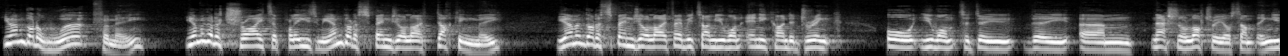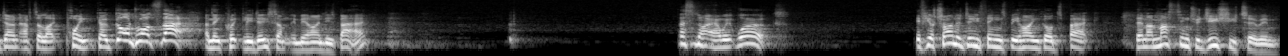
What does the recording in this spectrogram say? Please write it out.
You haven't got to work for me. You haven't got to try to please me. You haven't got to spend your life ducking me. You haven't got to spend your life every time you want any kind of drink or you want to do the um, national lottery or something, you don't have to like point, go, God, what's that? And then quickly do something behind his back. That's not how it works. If you're trying to do things behind God's back, then I must introduce you to him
